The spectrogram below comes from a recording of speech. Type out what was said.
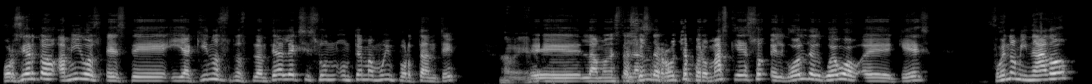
Por cierto, amigos, este, y aquí nos, nos plantea Alexis un, tema muy importante. A ver. Eh, la amonestación de Rocha, pero más que eso, el gol del huevo eh, que es, fue nominado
